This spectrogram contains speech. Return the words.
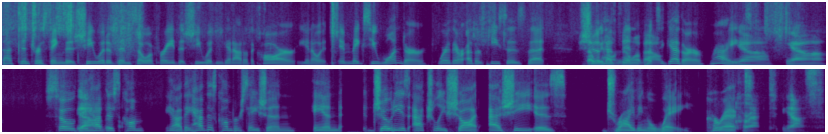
That's interesting that she would have been so afraid that she wouldn't get out of the car. You know, it, it makes you wonder where there are other pieces that should we have been put together. Right. Yeah, yeah. So they Yeah, have this com yeah, they have this conversation and Jody is actually shot as she is driving away, correct? Correct. Yes.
